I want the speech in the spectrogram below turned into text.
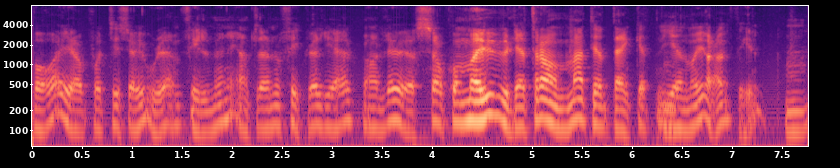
bar jag på tills jag gjorde den filmen egentligen och fick väl hjälp med att lösa och komma ur det traumat helt enkelt mm. genom att göra en film. Mm.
